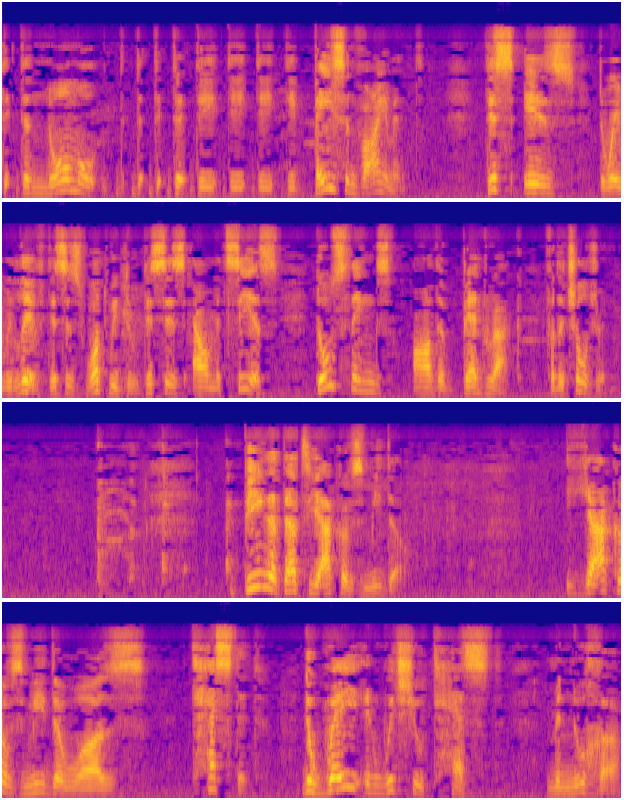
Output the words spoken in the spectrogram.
the, the normal, the, the, the, the, the, base environment, this is the way we live, this is what we do, this is our Metzias, those things are the bedrock for the children. Being that that's Yaakov's Midah, Yaakov's Midah was tested. The way in which you test Menucha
